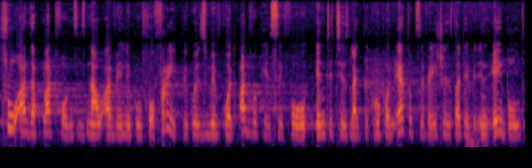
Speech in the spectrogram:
through other platforms is now available for free because we've got advocacy for entities like the Group on Earth Observations that have enabled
